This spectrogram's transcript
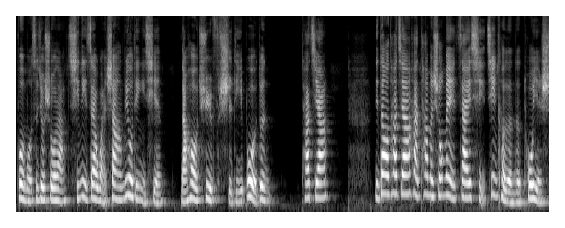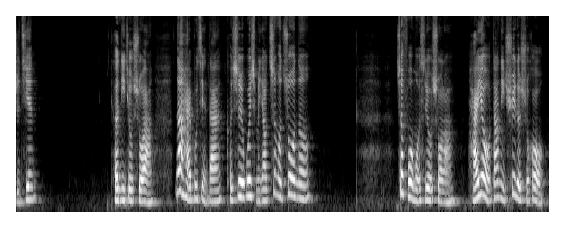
福尔摩斯就说了：“请你在晚上六点以前，然后去史迪波尔顿他家。你到他家和他们兄妹在一起，尽可能的拖延时间。”亨利就说啊：“那还不简单？可是为什么要这么做呢？”这福尔摩斯又说了。还有，当你去的时候，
